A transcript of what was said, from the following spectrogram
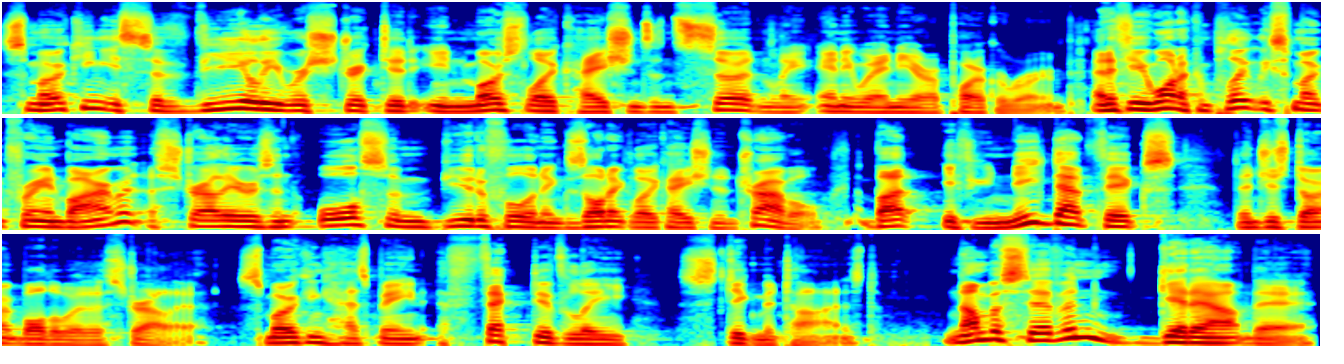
smoking is severely restricted in most locations and certainly anywhere near a poker room. And if you want a completely smoke free environment, Australia is an awesome, beautiful, and exotic location to travel. But if you need that fix, then just don't bother with Australia. Smoking has been effectively stigmatized. Number seven, get out there.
